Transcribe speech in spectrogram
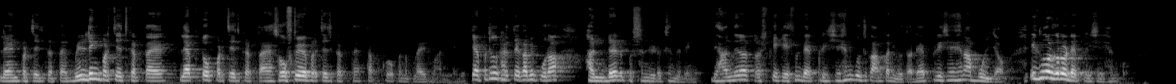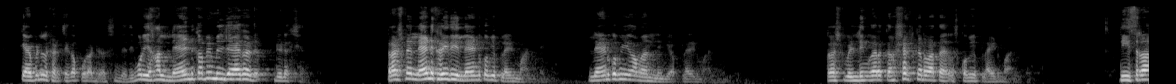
लैंड परचेज करता है बिल्डिंग परचेज करता है लैपटॉप परचेज करता है सॉफ्टवेयर परचेज करता है, सबको अपन अप्लाइड मान लेंगे कैपिटल खर्चे का भी पूरा हंड्रेड परसेंट डिडक्शन दे देंगे। ध्यान देना ट्रस्ट के केस में डेप्रिशिएशन कुछ काम का नहीं होता। डेप्रिशिएशन आप भूल जाओ। इग्नोर करो डेप्रिशिएशन को। कैपिटल खर्चे का पूरा डिडक्शन दे देंगे। और यहाँ लैंड का भी मिल जाएगा डिडक्शन ट्रस्ट ने लैंड खरीदी लैंड को भी अप्लाइड मान लेंगे लैंड को भी मान लेंगे अप्लाइड मान लेंगे। ट्रस्ट बिल्डिंग वगैरह कंस्ट्रक्ट करवाता है, उसको भी अप्लाइड मान लेंगे। तीसरा,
